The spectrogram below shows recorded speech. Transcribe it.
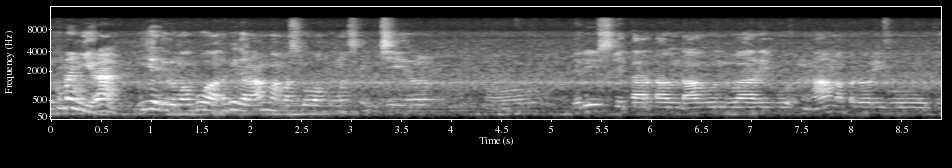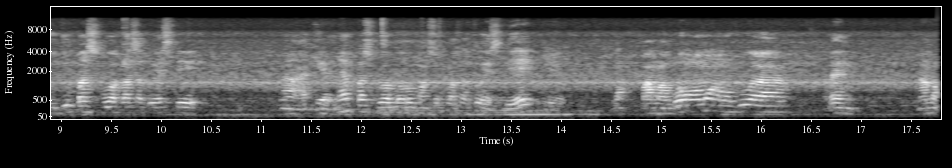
lu kebanjiran Iya di rumah gua, tapi udah lama pas gua waktu masih kecil. oh Jadi sekitar tahun-tahun 2006 apa 2007 pas gua kelas 1 SD. Nah, akhirnya pas gua baru masuk kelas 1 SD, iya ma- mama gua ngomong sama gua, "Ren, nama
